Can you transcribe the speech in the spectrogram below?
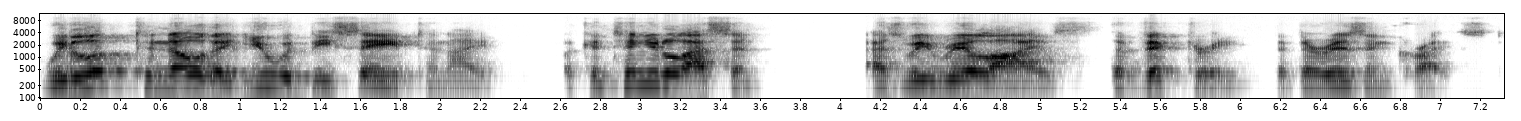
We look to know that you would be saved tonight, but continue to lesson as we realize the victory that there is in Christ.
